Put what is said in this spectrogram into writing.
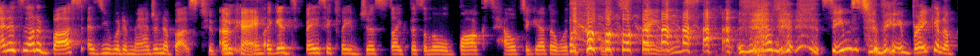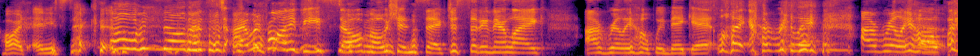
And it's not a bus as you would imagine a bus to be. Okay. Like it's basically just like this little box held together with a couple of strings that seems to be breaking apart any second. oh no, that's I would probably be so motion sick just sitting there like I really hope we make it. Like I really I really Yeah. hope.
